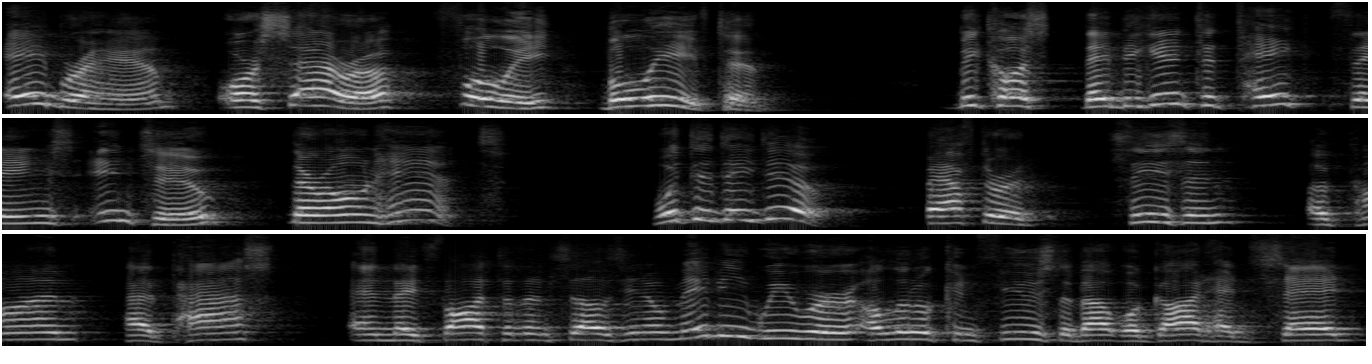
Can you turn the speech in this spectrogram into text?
Abraham or Sarah fully believed him because they began to take things into their own hands. What did they do? After a season of time had passed, and they thought to themselves, you know, maybe we were a little confused about what God had said,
